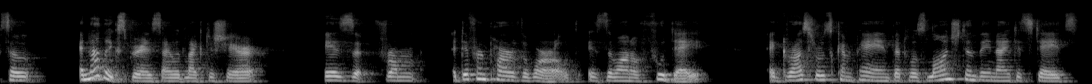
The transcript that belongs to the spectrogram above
So another experience I would like to share is from a different part of the world, is the one of Food Day, a grassroots campaign that was launched in the United States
